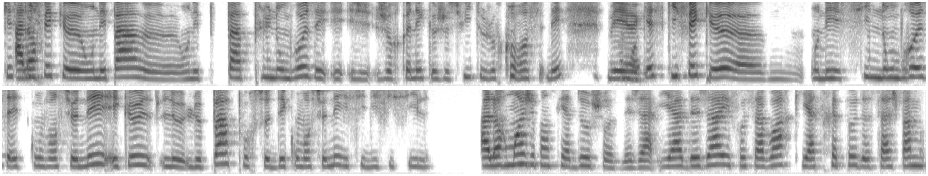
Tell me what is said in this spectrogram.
Qu'est-ce qui fait qu'on n'est pas, on n'est pas plus nombreuses et, je reconnais que je suis toujours conventionnée, mais qu'est-ce qui fait que on est si nombreuses à être conventionnées et que le pas pour se déconventionner est si difficile? Alors moi, je pense qu'il y a deux choses déjà. Il y a déjà, il faut savoir qu'il y a très peu de sages-femmes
